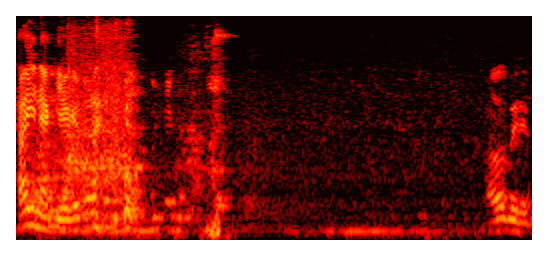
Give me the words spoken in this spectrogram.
ખાઈ નાખીએ કે હવે બરાબર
